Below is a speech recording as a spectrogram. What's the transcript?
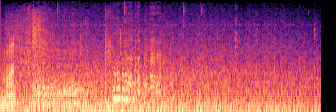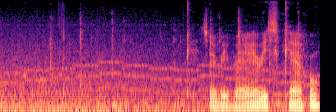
Come on. So be very careful.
